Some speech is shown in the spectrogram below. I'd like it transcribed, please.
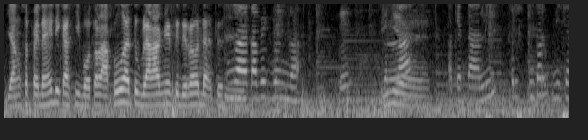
Yang sepedanya dikasih botol aqua tuh belakangnya tuh di roda tuh. Enggak tapi gue enggak gue Iya. jelas. Pakai tali terus ntar bisa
